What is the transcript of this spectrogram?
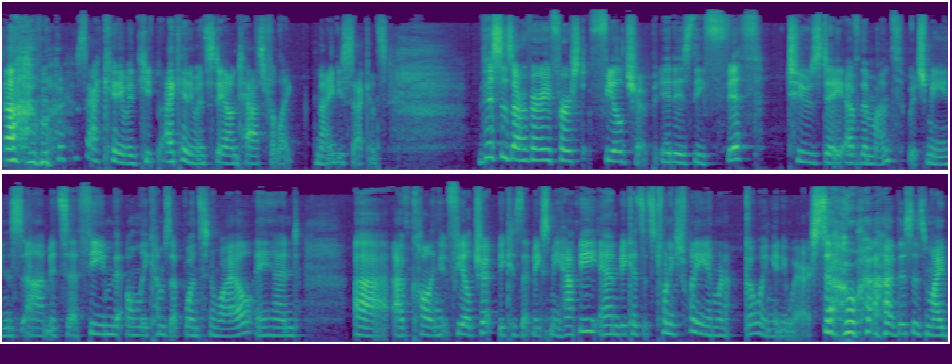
Um, I can't even keep. I can't even stay on task for like 90 seconds. This is our very first field trip. It is the fifth Tuesday of the month, which means um, it's a theme that only comes up once in a while. And uh, I'm calling it field trip because that makes me happy, and because it's 2020 and we're not going anywhere. So uh, this is my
